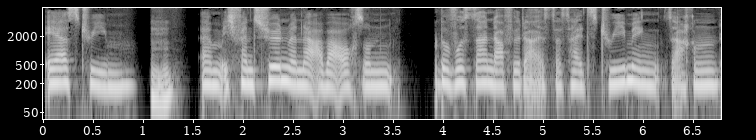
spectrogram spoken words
eher streamen. Mhm. Ähm, ich fände es schön, wenn da aber auch so ein Bewusstsein dafür da ist, dass halt Streaming-Sachen,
